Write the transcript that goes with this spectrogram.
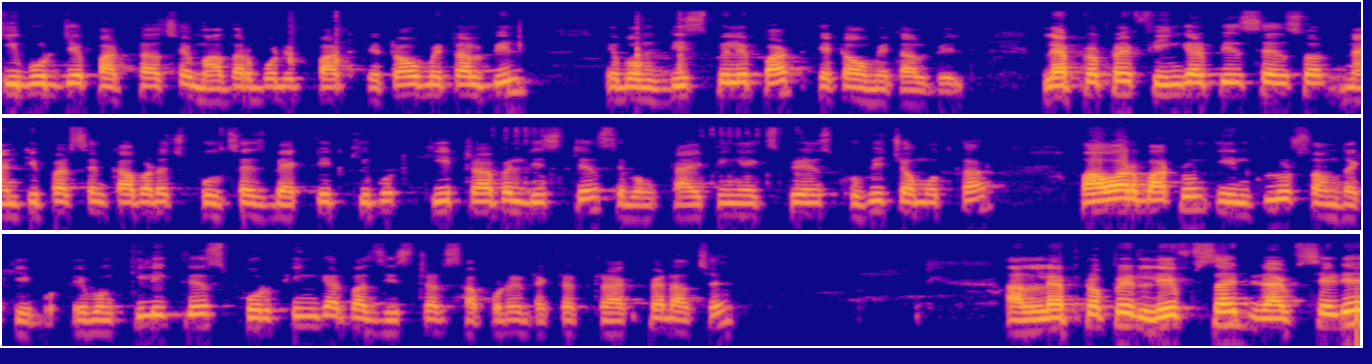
কিবোর্ড যে পার্টটা আছে মাদারবোর্ডের পার্ট এটাও মেটাল বিল্ড এবং ডিসপ্লে পার্ট এটাও মেটাল বিল্ড ল্যাপটপটায় fingerprint sensor ninety percent coverage full size backlit keyboard key travel distance এবং টাইপিং এক্সপিরিয়েন্স খুবই চমৎকার। Power button includes on the keyboard এবং ক্লিকলেস ফোর ফিঙ্গার বা জিস্টার সাপোর্টেড একটা ট্র্যাকপ্যাড আছে। আর ল্যাপটপের লেফট সাইড রাইট সাইডে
